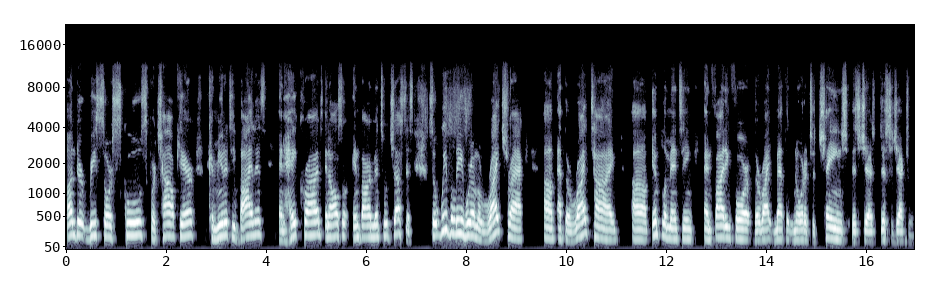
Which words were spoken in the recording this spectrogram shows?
under resourced schools for childcare, community violence, and hate crimes, and also environmental justice. So we believe we're on the right track um, at the right time, um, implementing and fighting for the right method in order to change this, this trajectory.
